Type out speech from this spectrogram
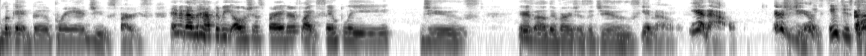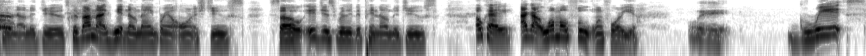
look at the brand juice first. And it doesn't have to be ocean spray. There's like simply juice. There's other versions of juice, you know. You know. There's juice. It just depends on the juice because I'm not getting no name brand orange juice. So it just really depends on the juice. Okay, I got one more food one for you. Wait. Grits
